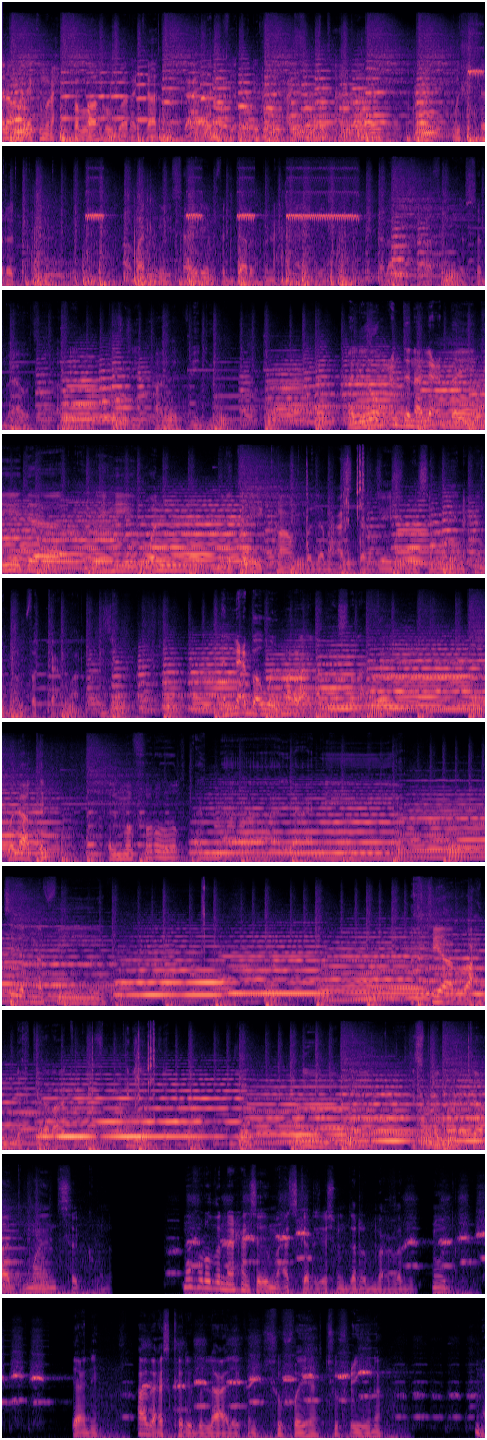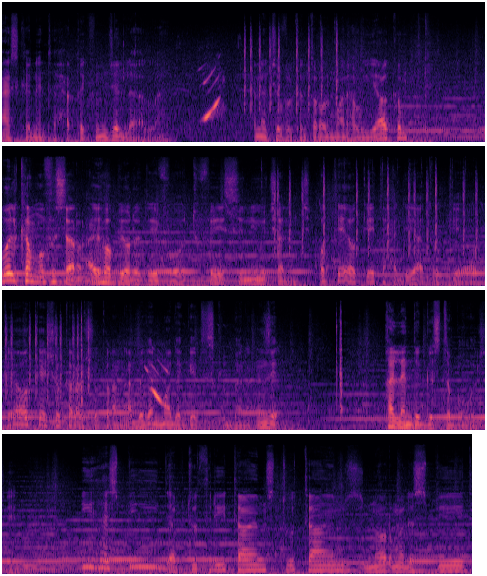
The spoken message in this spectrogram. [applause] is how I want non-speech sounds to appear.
السلام عليكم ورحمة الله وبركاته. بعد في قريب عزيمة هذا مشترك أظني سايرين في الدرب. نحن اليوم 337 تسجيل هذا الفيديو. اليوم عندنا لعبة جديدة اللي هي ون ميلتري كامب ولا معسكر جيش بنسميه نحن بنفك عمارة زين. اللعبة أول مرة ألعبها صراحة. ولكن المفروض أن اختيار واحد من الاختيارات. كل يوم كذا. اسم المعتاد مايند سك المفروض إن إحنا نسوي معسكر جيش ندرب معظم الجنود يعني هذا عسكري بالله عليكم. شوف وجهه تشوف عيونه. معسكري أنت حطيك في مجلة الله خلينا نشوف ال control مالها وياكم. welcome officer I hope you ready for to face new challenge okay okay تحديات. okay okay okay شكرا شكرا. ابدا ما دقيت skip أنا. إنزين خلينا ندق stop أول شيء. فيها speed up to 3 times 2 times normal speed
